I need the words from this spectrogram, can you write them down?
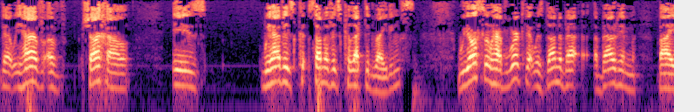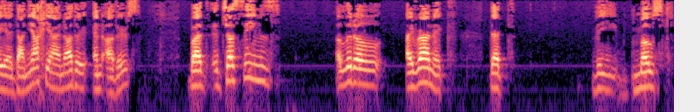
that we have of Shachal is we have his, some of his collected writings. We also have work that was done about, about him by uh, Dan Yachya and, other, and others. But it just seems a little ironic that the most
